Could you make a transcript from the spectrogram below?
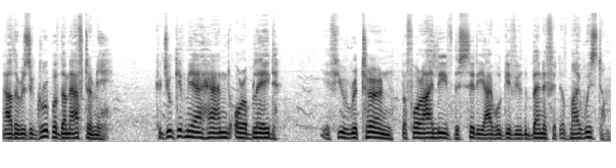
Now there is a group of them after me. Could you give me a hand or a blade? If you return before I leave the city, I will give you the benefit of my wisdom.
